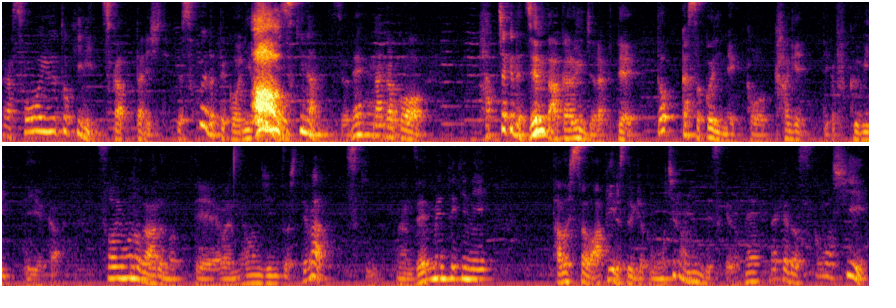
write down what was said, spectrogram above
だからそういう時に使ったりしてそういうのってこう日本好きなんですよね。なんかこうはっちゃけて全部明るいんじゃなくてどっかそこにねこう影っていうか含みっていうかそういうものがあるのって日本人としては好き、うん、全面的に楽しさをアピールする曲ももちろんいいんですけどね。だけど少し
